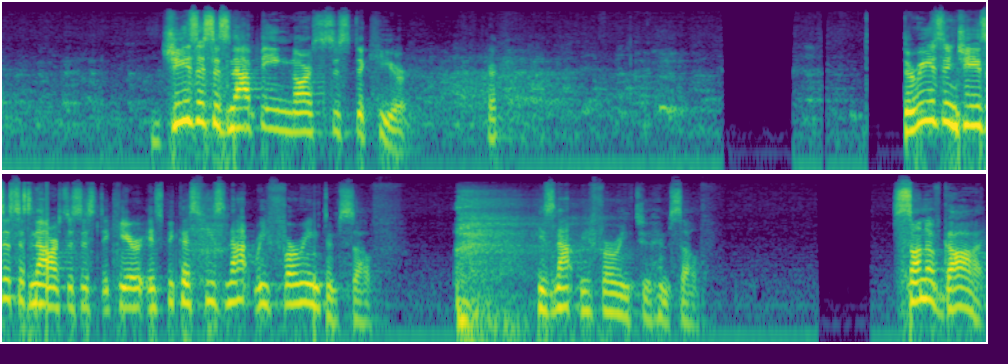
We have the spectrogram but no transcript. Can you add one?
Jesus is not being narcissistic here. The reason Jesus is narcissistic here is because he's not referring to himself. He's not referring to himself. Son of God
